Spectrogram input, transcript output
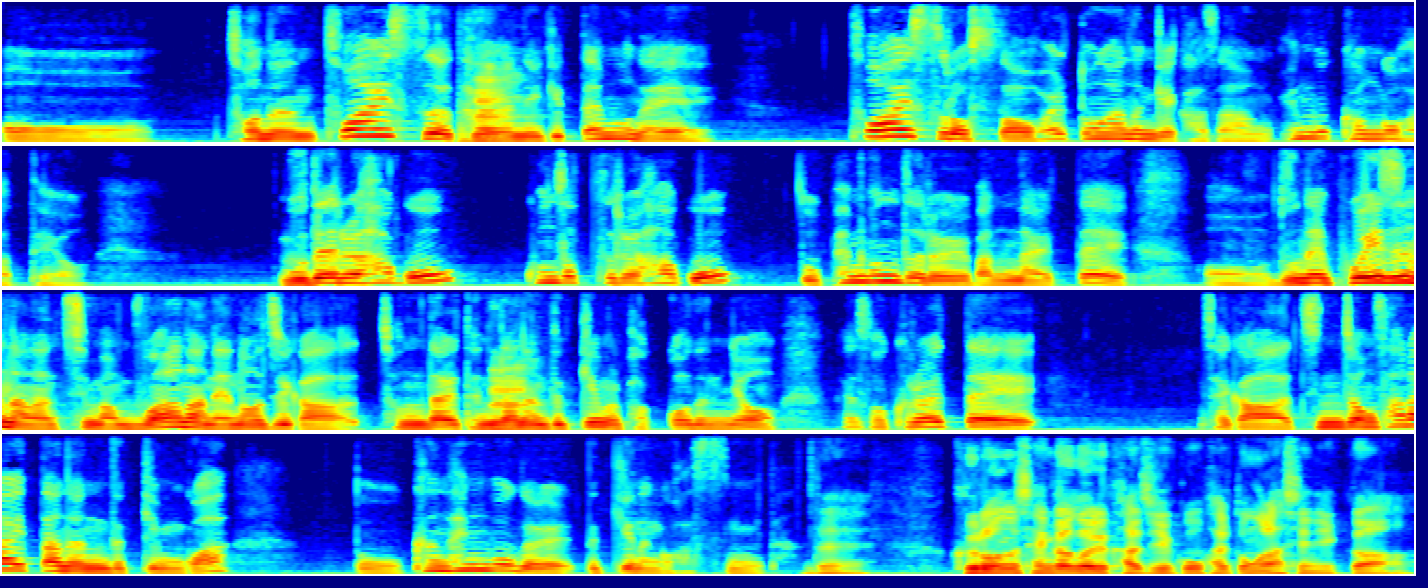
어 저는 트와이스 네. 다연이기 때문에 트와이스로서 활동하는 게 가장 행복한 것 같아요. 무대를 하고 콘서트를 하고 또 팬분들을 만날 때 어, 눈에 보이지는 않지만 무한한 에너지가 전달된다는 느낌을 받거든요. 그래서 그럴 때 제가 진정 살아있다는 느낌과 또 큰 행복을 느끼는 것 같습니다. 네. 그런 생각을 가지고 활동을 하시니까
